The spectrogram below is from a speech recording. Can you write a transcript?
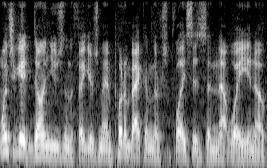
once you get done using the figures, man, put them back in their places, and that way, you know,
